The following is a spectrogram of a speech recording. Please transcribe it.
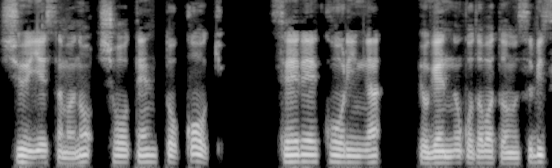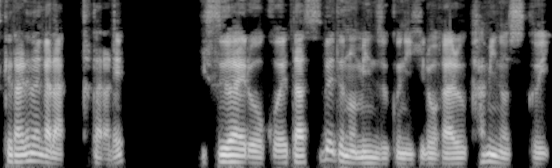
主イエス様の昇天と皇居、精霊降臨が予言の言葉と結びつけられながら語られ、イスラエルを超えたすべての民族に広がる神の救い、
